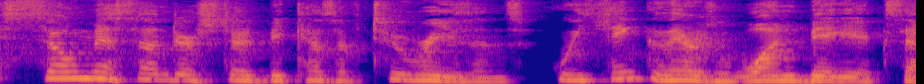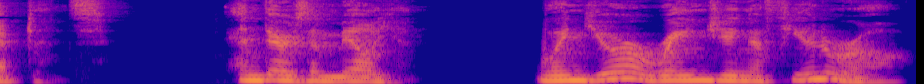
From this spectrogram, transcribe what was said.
so misunderstood because of two reasons. We think there's one big acceptance, and there's a million. When you're arranging a funeral,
